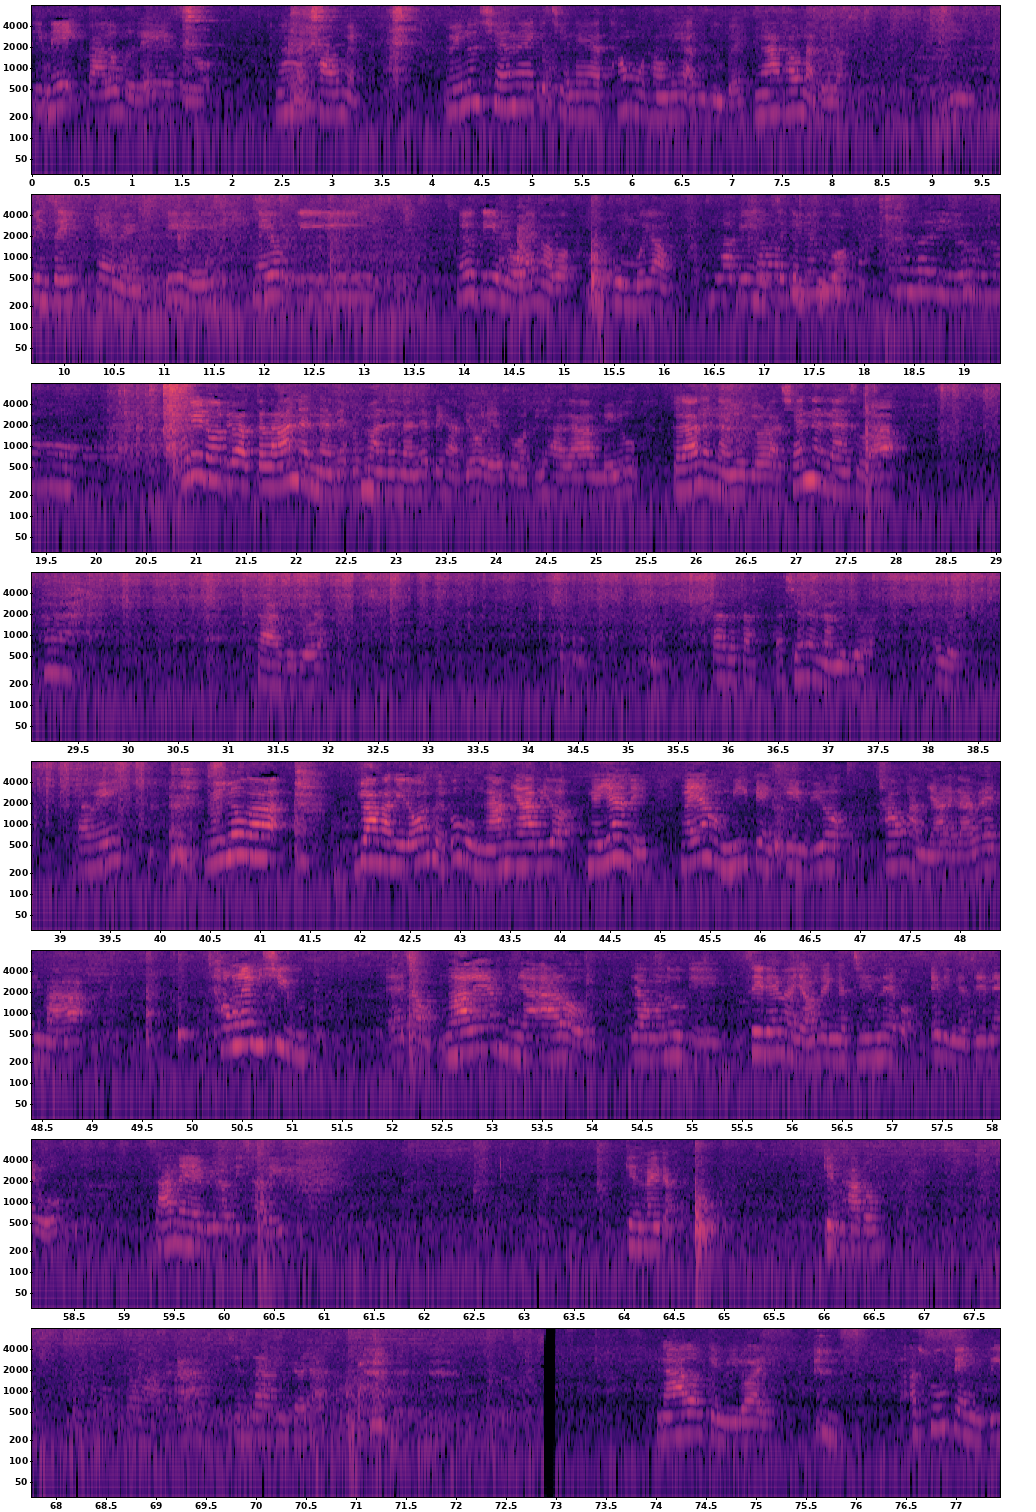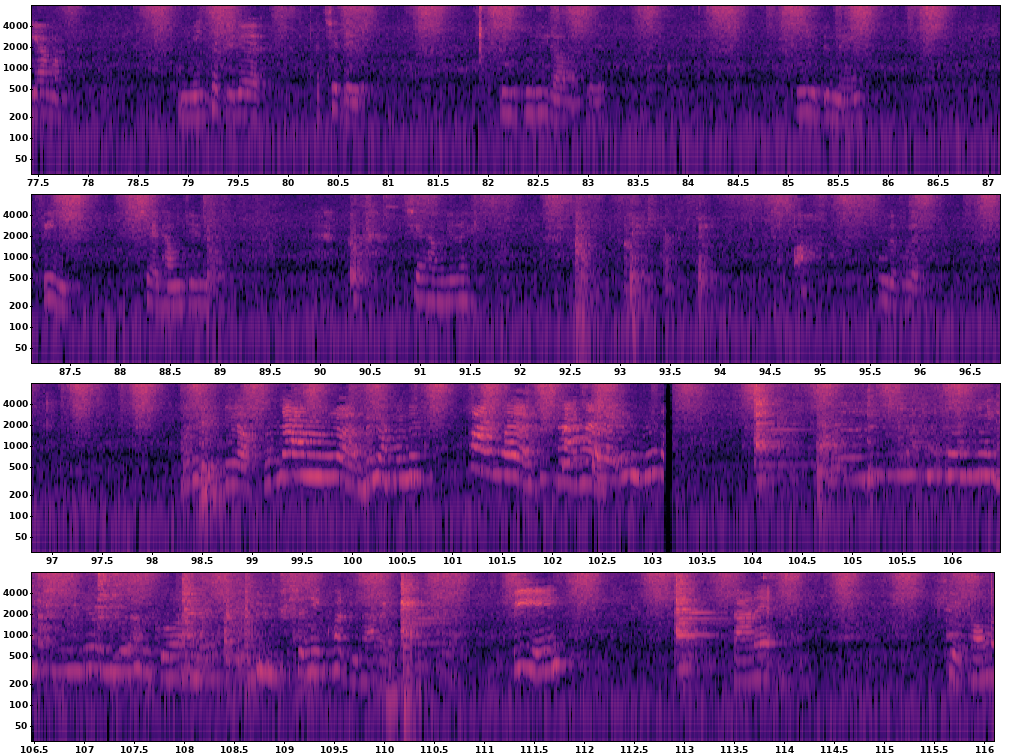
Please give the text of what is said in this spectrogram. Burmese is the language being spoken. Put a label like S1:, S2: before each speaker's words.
S1: ဒီနေ့ဘာလုပ်မလဲဆိုတော့ငါထောင်းမယ်မင်းတို့ချမ်းတဲ့ကချင်နဲ့ကထောင်းမထောင်းလေးကအတူတူပဲငါထောင်းတာပြောတာဒီပင်စိမ်းထည့်မယ်ပြီးရင်ငရုတ်တီးငရုတ်တီးလော်လိုက်မှာပေါ့မပူမွေးအောင်ပြီးရင်စက်ကင်ဖြူရောဦးလေးတော့ပြောကလားနန်နန်နဲ့ပမာနန်နန်နဲ့ပြဟာပြောလဲဆိုတော့ဒီဟာကမင်းတို့ကလားနန်နန်လို့ပြောတာရှမ်းနန်နန်ဆိုတာ ဒါကိုပြောတာတာတာတာဒါရှင်းနေတာလို့ပြောတာအဲ့လိုဒါမင်းမင်းတို့ကရွာမှာနေတော့ဆိုရင်ကိုယ့်ကိုငားများပြီးတော့ငရက်နေငရက်ကိုမီးပြန်กินပြီးတော့ထောင်းတာများတယ်ဒါပေမဲ့ဒီမှာကထောင်းလည်းမရှိဘူးအဲအကြောင်းငါလည်းမများအားတော့ဘူးအကြောင်းမတို့ဒီစေးထဲမှာရောင်းတဲ့ငကြင်းနဲ့ပေါ့အဲ့ဒီငကြင်းနဲ့ကို စားနေပြီးတော့တိချလေး กินလိုက်တာกินထားတော့
S2: တော့မှာစကားစဉ်းစားပြီးပြောရအောင်
S1: ငါတော့กินပြီးတော့အဆူးပြန်ယူပေးရမှာမင်းချက်ပြတဲ့အချစ်တွေစူးစူးပြီးတော့ဆိုစူးယူပြမယ်ပြီး
S2: 血糖均匀，
S1: 血糖均匀。哇，不给不给。我你这，我让着，没让他们看出来，看出来，因为。จะนี่ควัดอยู่ท่าไหนปีตาเนี่ยเฉดท้องไหม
